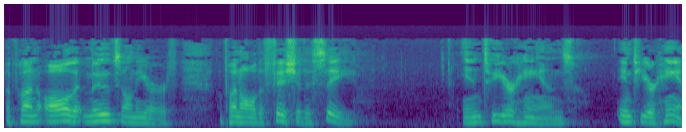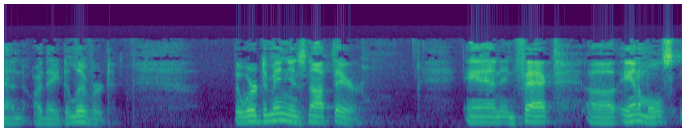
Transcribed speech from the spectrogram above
upon all that moves on the earth, upon all the fish of the sea. Into your hands, into your hand are they delivered. The word dominion is not there. And in fact, uh, animals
